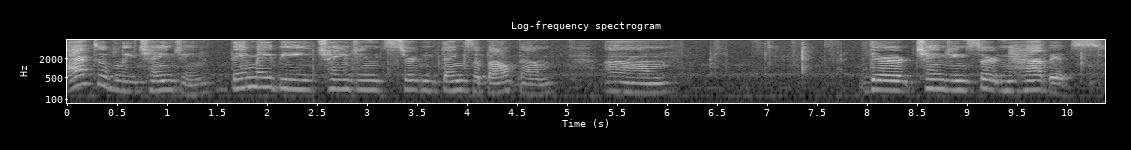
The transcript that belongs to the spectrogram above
actively changing. They may be changing certain things about them. Um, they're changing certain habits,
